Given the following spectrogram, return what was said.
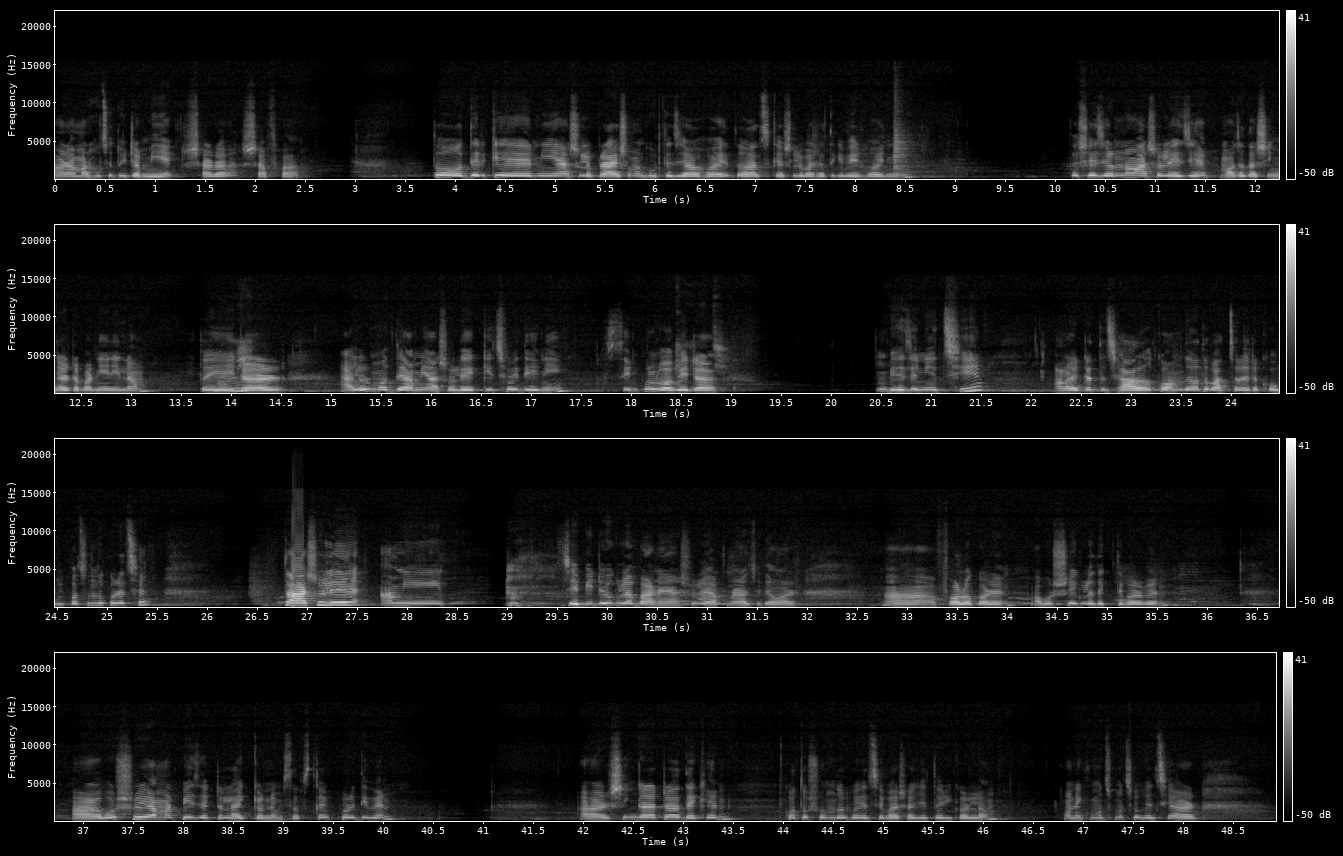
আর আমার হচ্ছে দুইটা মেয়ে, সারা, সাফা। তো ওদেরকে নিয়ে আসলে প্রায় সময় ঘুরতে যাওয়া হয়, তো আজকে আসলে বাসা থেকে বের হয়নি। তো সেই জন্য আসলে এই যে মজাদার সিঙ্গারাটা বানিয়ে নিলাম। তো এটার আলুর মধ্যে আমি আসলে কিছুই দিইনি। সিম্পলভাবে এটা ভেজে নিয়েছি। আর এটাতে ঝাল কম দেওয়া তো বাচ্চারা এটা খুবই পছন্দ করেছে। তো আসলে আমি যে ভিডিওগুলো বানাই আসলে আপনারা যদি আমার ফলো করেন অবশ্যই এগুলো দেখতে পারবেন। আর অবশ্যই আমার পেজ একটা লাইক করেন, আমি সাবস্ক্রাইব করে দিবেন। আর সিঙ্গারাটা দেখেন, কত সুন্দর হয়েছে, বাসায় যে তৈরি করলাম। অনেক মুচমুচো হয়েছে আর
